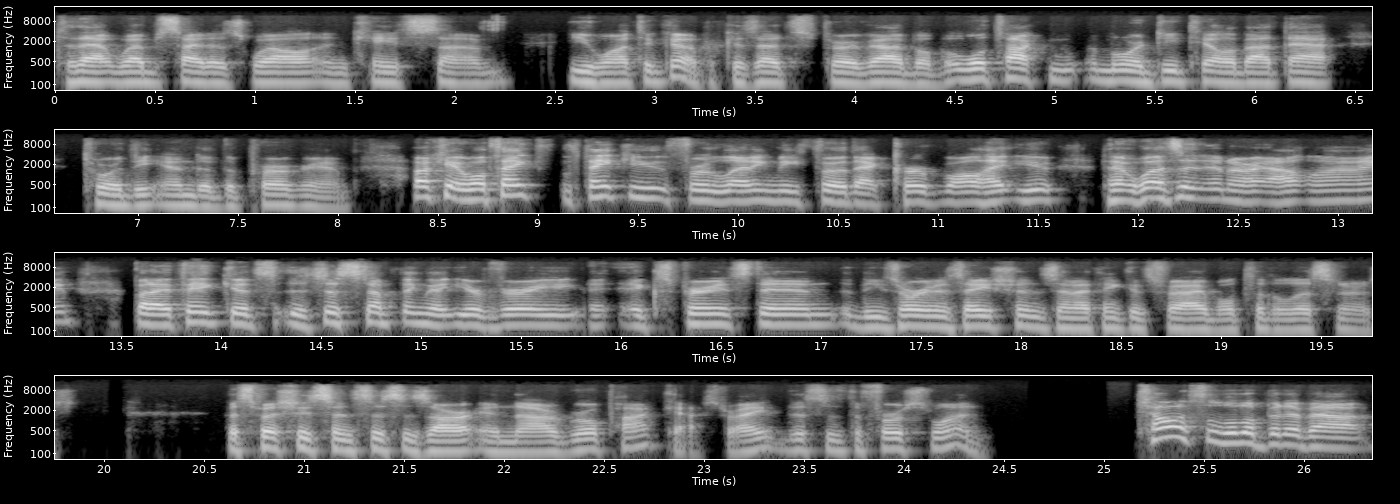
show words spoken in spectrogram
to that website as well in case um, you want to go because that's very valuable. But we'll talk more detail about that toward the end of the program. Okay, well, thank thank you for letting me throw that curveball at you. That wasn't in our outline, but I think it's it's just something that you're very experienced in these organizations, and I think it's valuable to the listeners, especially since this is our inaugural podcast. Right, this is the first one. Tell us a little bit about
